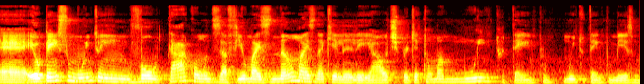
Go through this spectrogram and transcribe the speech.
É, eu penso muito em voltar com o desafio, mas não mais naquele layout, porque toma muito tempo, muito tempo mesmo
